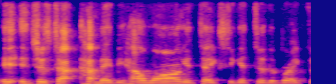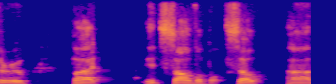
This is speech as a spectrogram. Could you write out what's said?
It, it's just how, maybe how long it takes to get to the breakthrough, but it's solvable. So uh,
